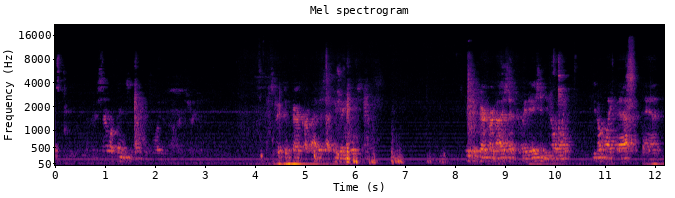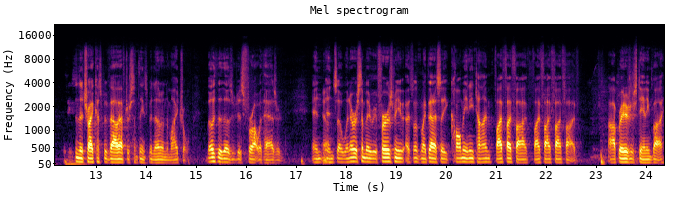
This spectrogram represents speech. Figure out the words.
tricuspid. several things you don't avoid in heart surgery. Restrictive pericarditis after radiation. Restrictive pericarditis after radiation, you don't like, you don't like that, and fixing the tricuspid valve after something's been done on the mitral. Both of those are just fraught with hazard. And, and so whenever somebody refers me, uh, something like that, I say, call me anytime, 555-5555. Operators are standing by.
